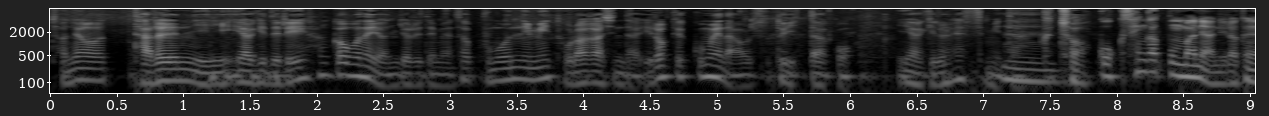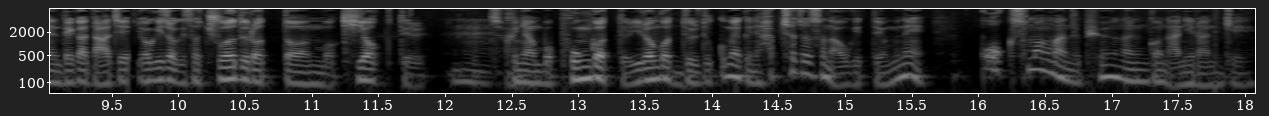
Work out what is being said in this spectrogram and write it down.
전혀 다른 이야기들이 한꺼번에 연결이 되면서 부모님이 돌아가신다 이렇게 꿈에 나올 수도 있다고 이야기를 했습니다. 음, 그쵸. 꼭 생각뿐만이 아니라 그냥 내가 낮에 여기저기서 주워들었던 뭐 기억들, 음, 그냥 뭐 본 것들 이런 것들도 꿈에 그냥 합쳐져서 나오기 때문에 꼭 소망만을 표현하는 건 아니라는 게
